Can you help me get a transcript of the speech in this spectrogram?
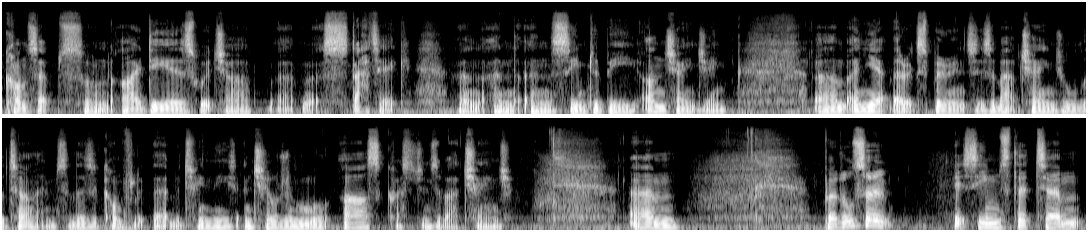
concepts and ideas which are uh, static and, and, and, seem to be unchanging. Um, and yet their experience is about change all the time. So there's a conflict there between these, and children will ask questions about change. Um, but also, it seems that um,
